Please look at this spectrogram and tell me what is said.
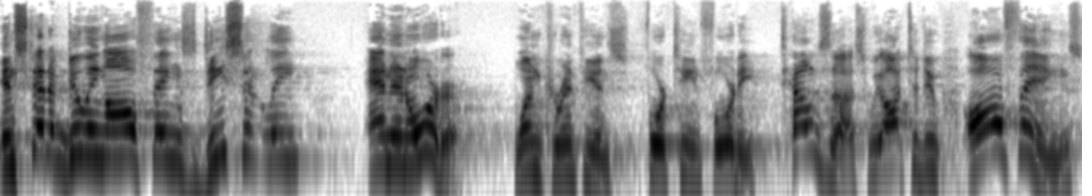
Instead of doing all things decently and in order, 1 Corinthians 14:40 tells us we ought to do all things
